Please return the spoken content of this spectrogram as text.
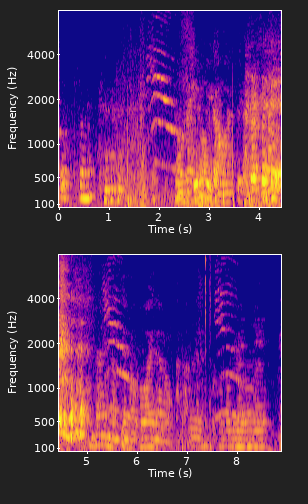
ちょっとね。ごめん準備が終わってから、ね、大の手も怖いだろうから。うん、ごめんね。え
